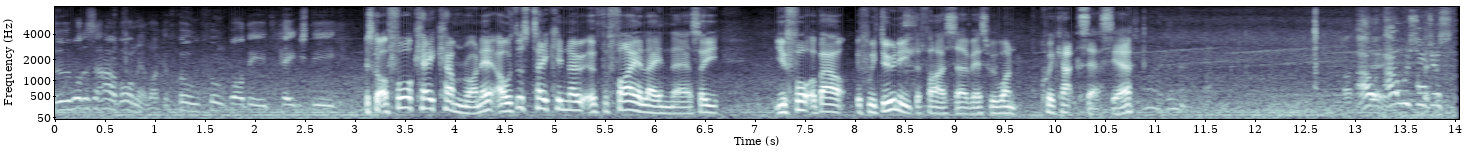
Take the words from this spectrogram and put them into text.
So what does it have on it? Like a full full bodied HD. It's got a 4K camera on it. I was just taking note of the fire lane there. So you, you thought about if we do need the fire service, we want quick access, yeah? How, how was you just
